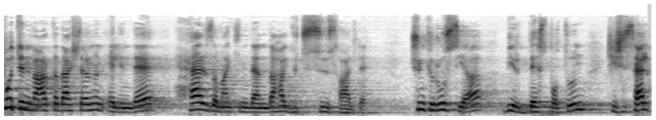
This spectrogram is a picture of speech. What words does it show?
Putin ve arkadaşlarının elinde her zamankinden daha güçsüz halde. Çünkü Rusya bir despotun kişisel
